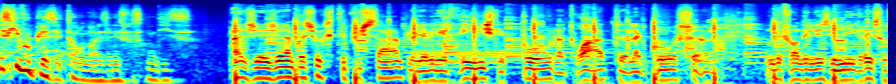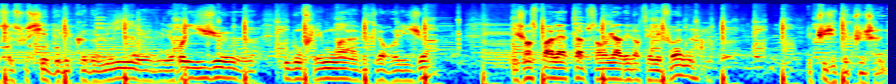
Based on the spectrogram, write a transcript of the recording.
Qu'est-ce qui vous plaisait tant dans les années 70 ah, J'ai l'impression que c'était plus simple. Il y avait les riches, les pauvres, la droite, la gauche. On défendait les émigrés sans se soucier de l'économie. Les religieux nous gonflaient moins avec leur religion. Les gens se parlaient à table sans regarder leur téléphone. Et puis j'étais plus jeune.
